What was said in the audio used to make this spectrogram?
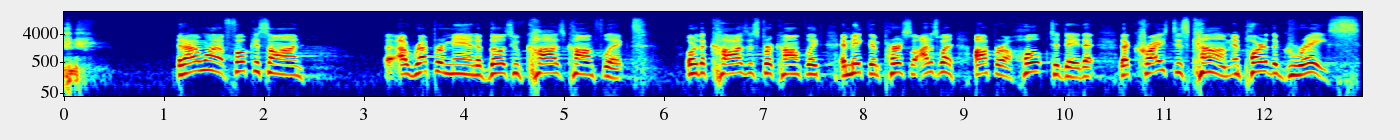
and I want to focus on a reprimand of those who've caused conflict or the causes for conflict and make them personal. I just want to offer a hope today that, that Christ has come and part of the grace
